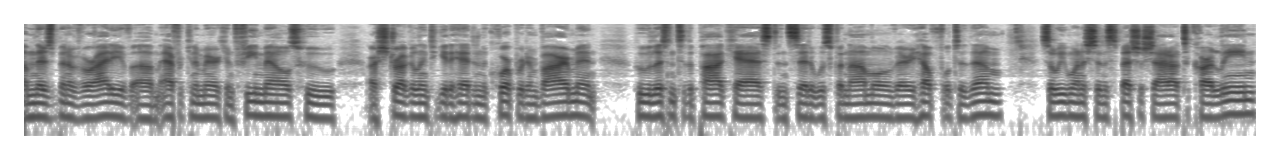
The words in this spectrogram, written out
Um, there's been a variety of um, African American females who are struggling to get ahead in the corporate environment, who listened to the podcast and said it was phenomenal and very helpful to them. So we want to send a special shout out to Carlene.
